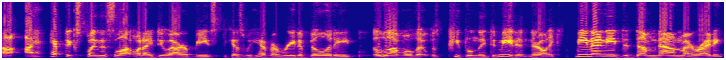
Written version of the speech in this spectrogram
Uh, I have to explain this a lot when I do IRBs because we have a readability level that was, people need to meet it. And they're like, "Mean I need to dumb down my writing?"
